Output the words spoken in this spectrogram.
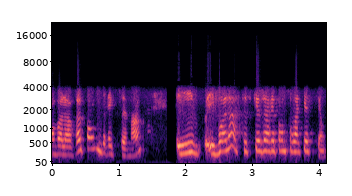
On va leur répondre directement. Et, et voilà, c'est ce que j'ai à répondre sur la question.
